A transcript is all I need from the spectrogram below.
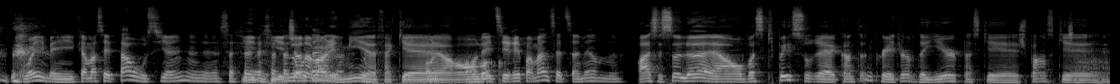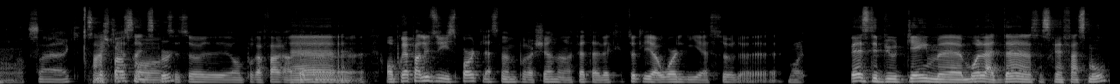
oui, mais il commence à être tard aussi, hein. Ça fait, Il, ça il est déjà longtemps, là. 9h30, euh, fait que. On, euh, on on va- a tiré pas mal cette semaine. Ah, c'est ça, là. euh, On va skipper sur euh, Content Creator of the Year parce que je pense que. Oh, sac. ça Moi, je pense crisse un petit qu'on peu. c'est ça, on pourrait faire en fait. Un- on pourrait parler du e-sport la semaine prochaine, en fait, avec tous les awards liés à ça. là. Best debut de game, euh, moi là-dedans, ce serait Phasmo.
